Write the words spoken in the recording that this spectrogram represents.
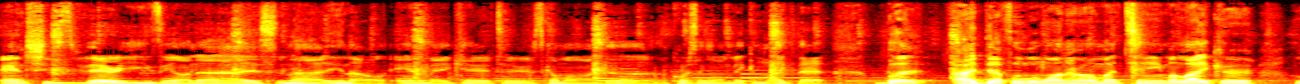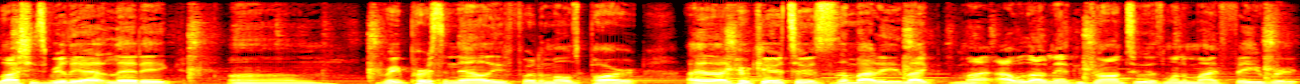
and she's very easy on the eyes. Not you know anime characters. Come on, duh. Of course, I'm gonna make them like that. But I definitely would want her on my team. I like her a lot. She's really athletic. Um, great personality for the most part. I like her character is somebody like my. I was automatically drawn to as one of my favorite.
